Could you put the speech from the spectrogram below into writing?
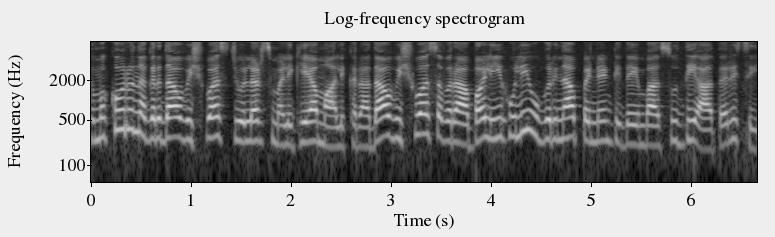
ತುಮಕೂರು ನಗರದ ವಿಶ್ವಾಸ್ ಜ್ಯುವೆಲ್ಲರ್ಸ್ ಮಳಿಗೆಯ ಮಾಲೀಕರಾದ ವಿಶ್ವಾಸ್ ಅವರ ಬಳಿ ಹುಲಿ ಉಗುರಿನ ಪೆಂಡೆಂಟ್ ಇದೆ ಎಂಬ ಸುದ್ದಿ ಆಧರಿಸಿ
